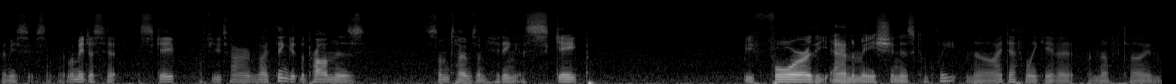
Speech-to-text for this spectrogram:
Let me see something. Let me just hit escape a few times. I think it, the problem is sometimes I'm hitting escape before the animation is complete. No, I definitely gave it enough time.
